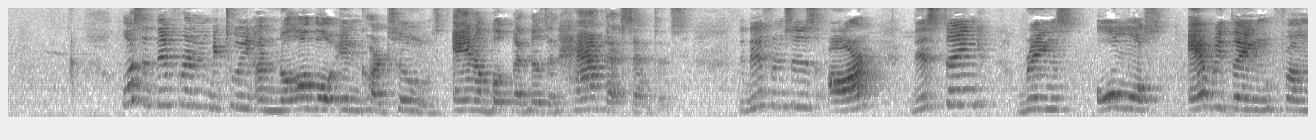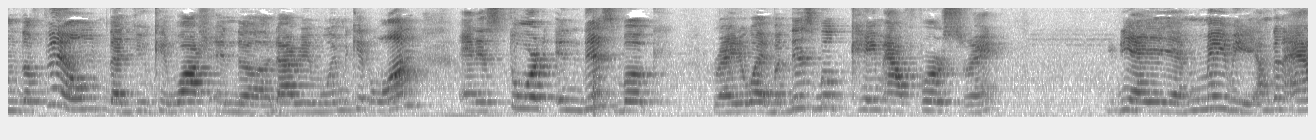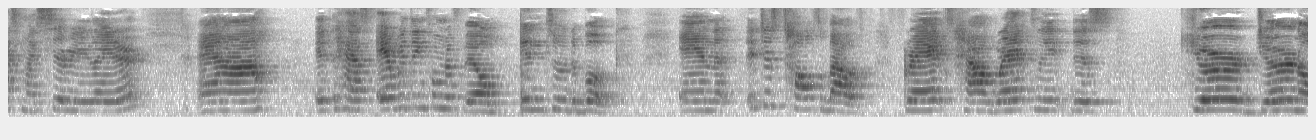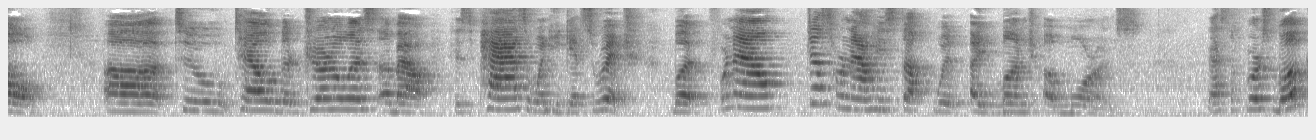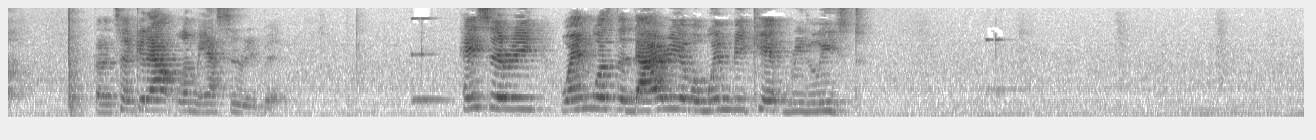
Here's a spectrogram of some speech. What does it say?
What's the difference between a novel in cartoons and a book that doesn't have that sentence? The differences are this thing brings almost everything from the film that you can watch in the Diary of a Wimpy Kid 1 and it's stored in this book right away. But this book came out first, right? Yeah, yeah, yeah, maybe. I'm gonna ask my Siri later. And uh, it has everything from the film into the book. And it just talks about Greg's, how Greg this journal uh, to tell the journalist about his past when he gets rich. But for now, just for now, he's stuck with a bunch of morons. That's the first book. Gotta take it out. Let me ask Siri a bit. Hey Siri, when was the Diary of a Wimpy Kid released?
